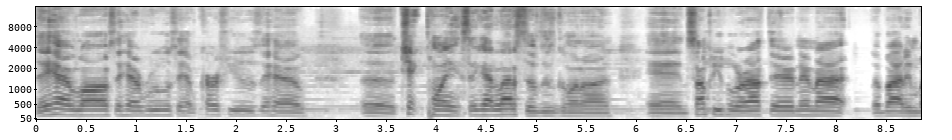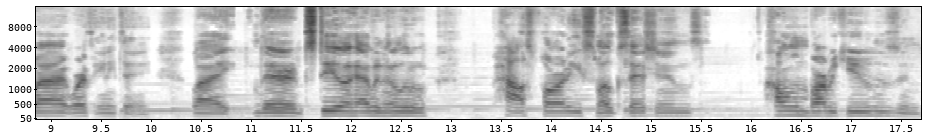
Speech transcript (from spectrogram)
they have laws, they have rules, they have curfews, they have uh, checkpoints. They got a lot of stuff that's going on, and some people are out there and they're not abiding by worth anything. Like they're still having a little house party, smoke sessions, home barbecues, and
